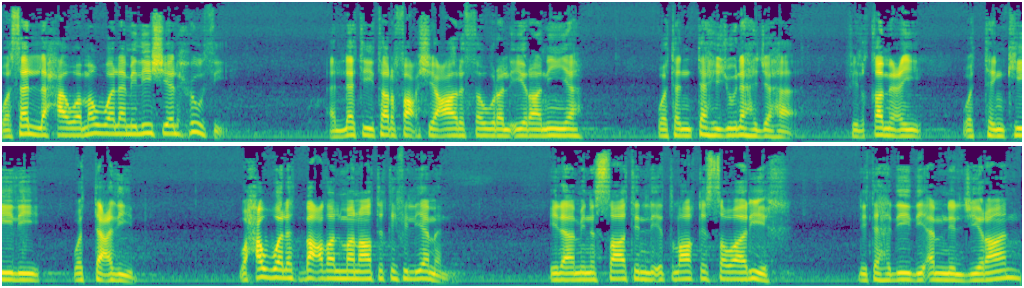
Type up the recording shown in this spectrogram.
وسلح ومول ميليشيا الحوثي. التي ترفع شعار الثورة الإيرانية وتنتهج نهجها في القمع والتنكيل والتعذيب. وحولت بعض المناطق في اليمن إلى منصات لإطلاق الصواريخ لتهديد أمن الجيران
